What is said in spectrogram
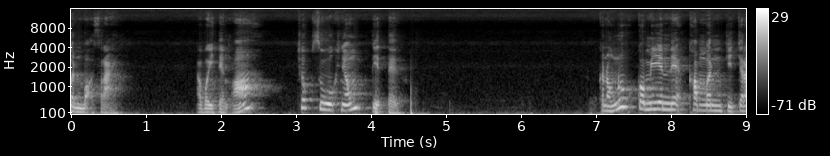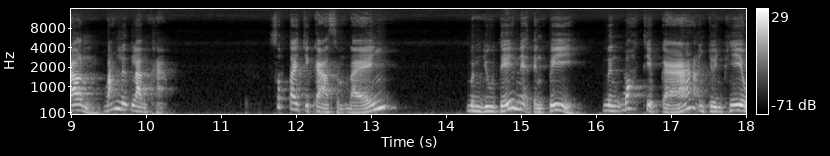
មិនបកស្រាយអ្វីទាំងអស់ជប់សួរខ្ញុំទៀតទៅ ក្នុងនោះក៏មានអ្នកខមមិនជាច្រើន បានលើកឡើងថាសុទ្ធតែជាការសម្ដែង មិនយូរទេអ្នកទាំងពីរនឹងបោះធៀបការអញ្ជើញភ្ញៀវ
